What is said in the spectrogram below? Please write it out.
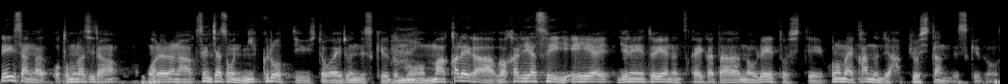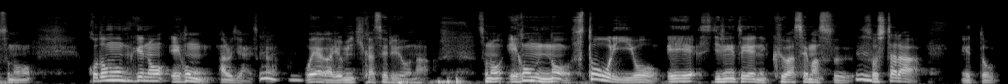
レイさんがお友達だ、我々のアクセンチャーソンにニック・ローっていう人がいるんですけれども、はい、まあ彼が分かりやすい AI、ジェネレート AI の使い方の例として、この前カンヌで発表したんですけど、その、子供向けの絵本あるじゃないですか。うんうん、親が読み聞かせるような。その絵本のストーリーを AI、ジェネレート AI に食わせます。うん、そしたら、えっと、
